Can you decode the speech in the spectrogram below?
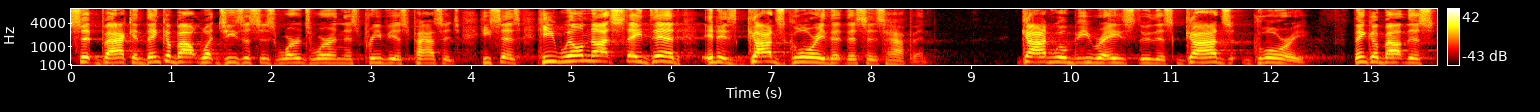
Sit back and think about what Jesus' words were in this previous passage. He says, He will not stay dead. It is God's glory that this has happened. God will be raised through this, God's glory. Think about this.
